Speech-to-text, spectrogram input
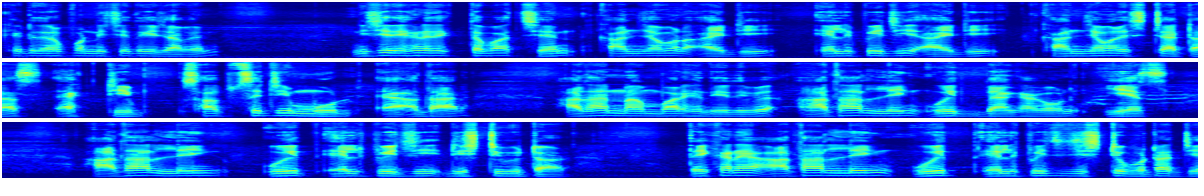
কেটে দেওয়ার পর নিচে দিকে যাবেন। নিচে এখানে দেখতে পাচ্ছেন consumer ID LPG ID consumer status active subsidy mode Aadhaar Aadhaar number এখানে দিয়ে দেবে। Aadhaar link with bank account yes Aadhaar link with LPG distributor তো এখানে Aadhaar link with LPG distributor যে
